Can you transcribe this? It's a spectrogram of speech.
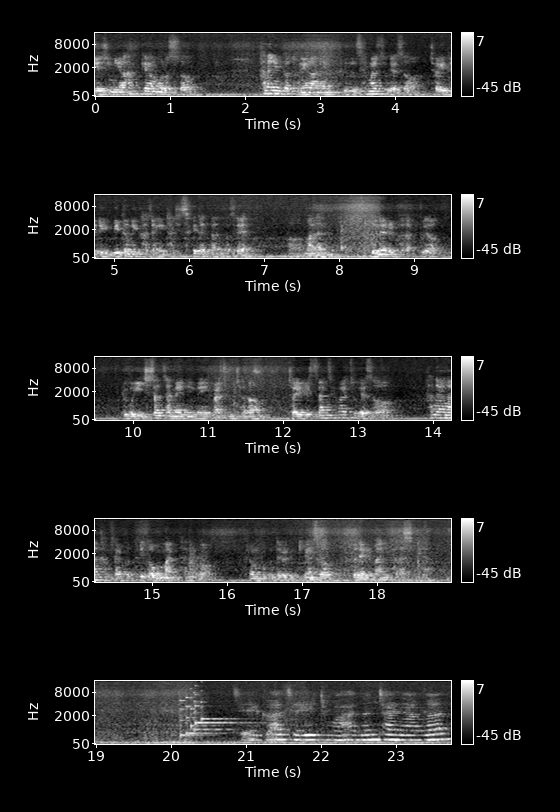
예준이와 함께함으로써 하나님과 동행하는 그 생활 속에서 저희들이 믿음의 가정이 다시 서게 됐다는 것에 어, 많은 은혜를 받았고요. 그리고 이지선 자매님의 말씀처럼 저희 일상 생활 속에서 하나하나 감사할 것들이 너무 많다는 거 그런 부분들을 느끼면서 은혜를 많이 받았습니다. 제가 제일 좋아하는 찬양은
